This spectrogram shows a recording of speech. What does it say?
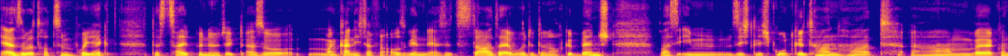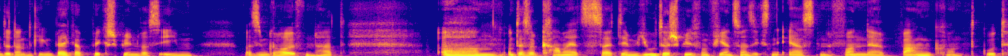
er ist aber trotzdem ein Projekt, das Zeit benötigt. Also man kann nicht davon ausgehen, er ist jetzt Starter, er wurde dann auch gebencht, was ihm sichtlich gut getan hat, ähm, weil er konnte dann gegen Backup-Picks spielen, was ihm, was ihm geholfen hat. Um, ähm, und deshalb kam er jetzt seit dem Utah-Spiel vom 24.01. von der Bank und gut,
